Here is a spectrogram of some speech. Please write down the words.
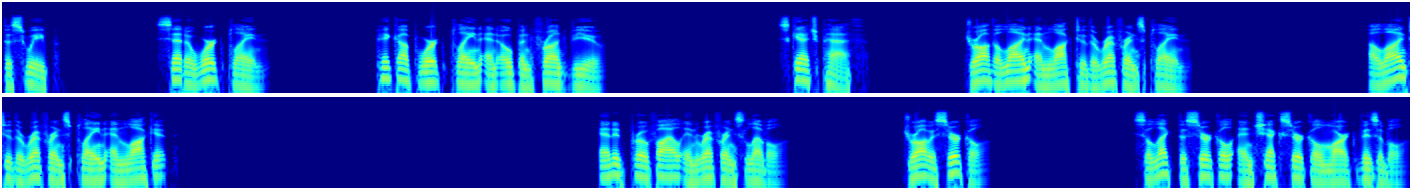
the sweep. Set a work plane. Pick up work plane and open front view. Sketch path. Draw the line and lock to the reference plane. Align to the reference plane and lock it. Edit profile in reference level. Draw a circle. Select the circle and check circle mark visible.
